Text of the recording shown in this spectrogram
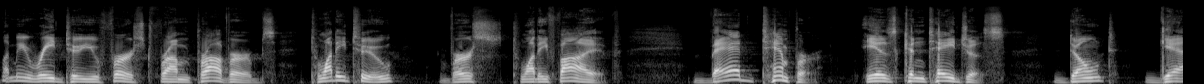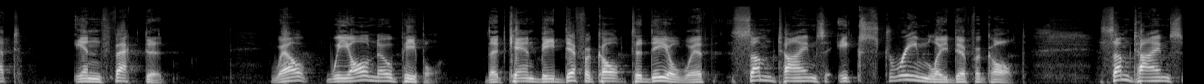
Let me read to you first from Proverbs 22, verse 25. Bad temper is contagious. Don't get infected. Well, we all know people that can be difficult to deal with, sometimes extremely difficult. Sometimes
